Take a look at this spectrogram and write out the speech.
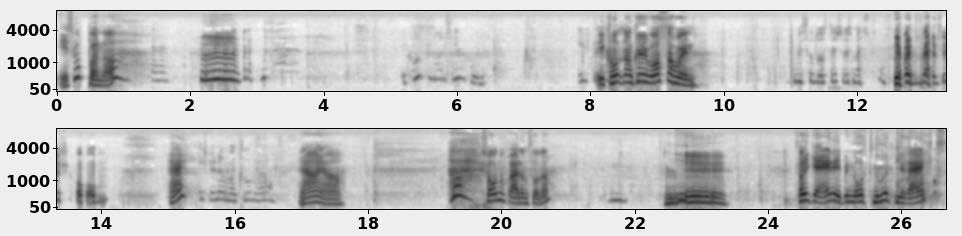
eh super, ne? Ich konnte nur einen Schirm holen. Ich Ich konnte noch ein kühles Wasser holen. Wieso, du hast das schon das meiste. Ja, jetzt weiß ich schon. Hä? Ich stelle noch mal zu, wie oder? Ja, ja. Schadenfreude und so, ne? Nee. So, ich geh rein, ich bin not genug, mir reicht's.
